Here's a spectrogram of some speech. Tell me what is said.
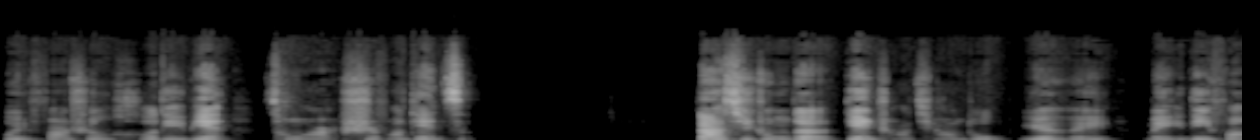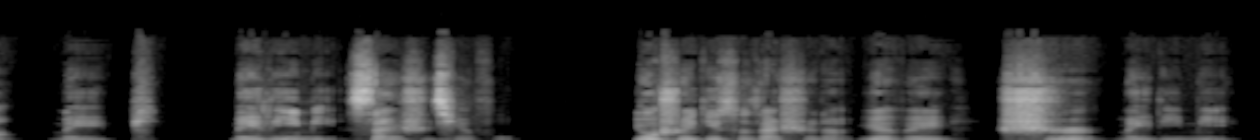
会发生核裂变，从而释放电子。大气中的电场强度约为每立方每皮每厘米三十千伏，有水滴存在时呢，约为十每厘米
